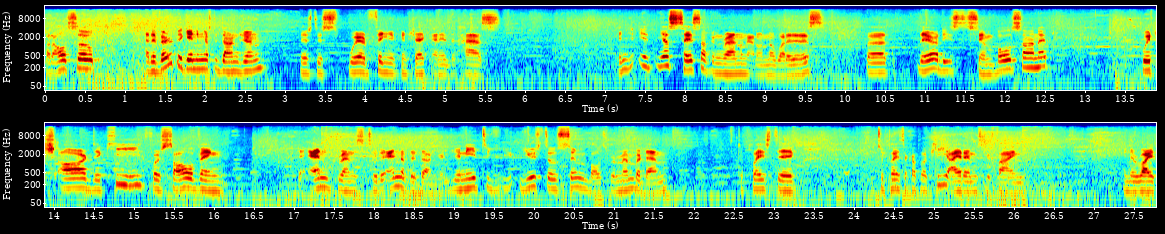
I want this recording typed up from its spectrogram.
But also, at the very beginning of the dungeon, there's this weird thing you can check and it has it, it just says something random, I don't know what it is. But there are these symbols on it, which are the key for solving the entrance to the end of the dungeon. You need to use those symbols, remember them, to place the to place a couple of key items you find in the right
